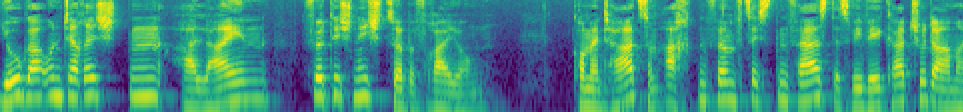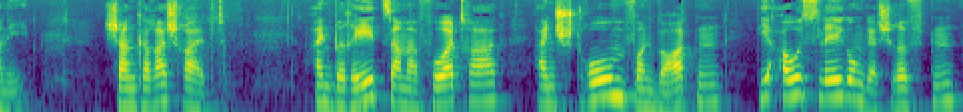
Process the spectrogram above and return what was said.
Yoga unterrichten allein führt dich nicht zur Befreiung. Kommentar zum 58. Vers des Vivekachudamani. Shankara schreibt: Ein beredsamer Vortrag, ein Strom von Worten, die Auslegung der Schriften,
